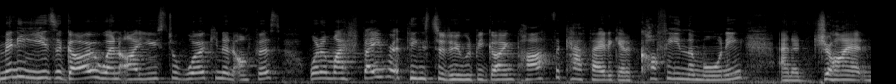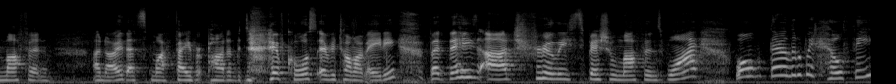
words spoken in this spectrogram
Many years ago, when I used to work in an office, one of my favourite things to do would be going past the cafe to get a coffee in the morning and a giant muffin. I know that's my favourite part of the day, of course, every time I'm eating. But these are truly special muffins. Why? Well, they're a little bit healthy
